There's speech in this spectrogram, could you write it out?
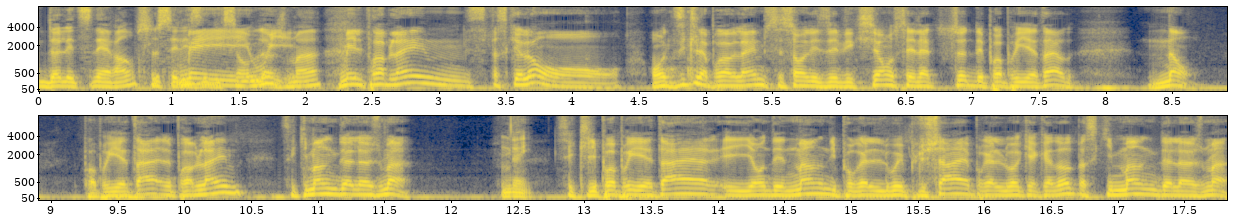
de l'itinérance, c'est les évictions de logement. Mais le problème c'est parce que là on on dit que le problème ce sont les évictions, c'est l'attitude des propriétaires. Non. Propriétaire, le problème c'est qu'il manque de logement. Bem. C'est que les propriétaires, ils ont des demandes, ils pourraient le louer plus cher, ils pourraient le louer à quelqu'un d'autre parce qu'il manque de logement.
